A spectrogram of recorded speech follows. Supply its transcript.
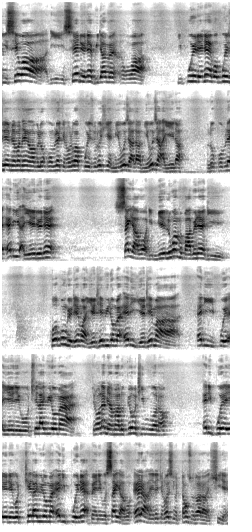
ဒီဆေးဝါးဒီဆေးတွေနဲ့ဗီတာမင်ဟိုဟာ ဒီပွေတွေနဲ့ပေါ့ပွေဆိုရင်မြန်မာနိုင်ငံမှာဘယ်လိုခေါ်မလဲကျွန်တော်တို့ကပွေဆိုလို့ရှိရင်မျိုးစားလားမျိုးစားအရေးလားဘယ်လိုခေါ်မလဲအဲ့ဒီအရေးတွေနဲ့စိုက်တာပေါ့ဒီမြေလုံးဝမပါဘဲနဲ့ဒီဖိုးပုံးတွေထဲမှာရေထေးပြီးတော့မှအဲ့ဒီရေထဲမှာအဲ့ဒီပွေအရေးတွေကိုထည့်လိုက်ပြီးတော့မှကျွန်တော်လည်းမြန်မာလိုပြောမထီးဘူးပေါ့နော်အဲ့ဒီပွေအရေးတွေကိုထည့်လိုက်ပြီးတော့မှအဲ့ဒီပွေနဲ့အပင်တွေကိုစိုက်တာပေါ့အဲ့ဒါတွေလည်းကျွန်တော်စီမတောင်းဆိုထားတာလည်းရှိတယ်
